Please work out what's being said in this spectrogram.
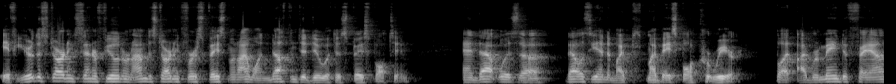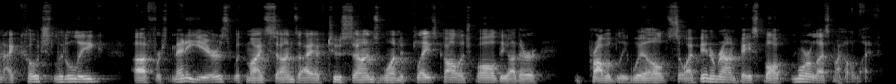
If you're the starting center fielder and I'm the starting first baseman, I want nothing to do with this baseball team. And that was, uh, that was the end of my, my baseball career. But I remained a fan. I coached Little League uh, for many years with my sons. I have two sons, one plays college ball, the other probably will. So I've been around baseball more or less my whole life.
